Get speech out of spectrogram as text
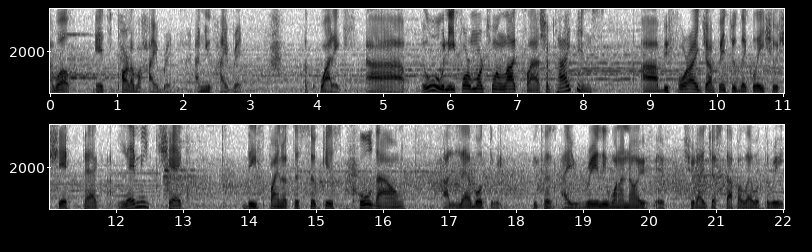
Uh, well, it's part of a hybrid, a new hybrid, aquatic. Uh, ooh, we need four more to unlock Clash of Titans. Uh, before I jump into the Glacial Shift pack, let me check the Spinotosuchus cooldown at level 3 because I really want to know if, if should I just stop at level 3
